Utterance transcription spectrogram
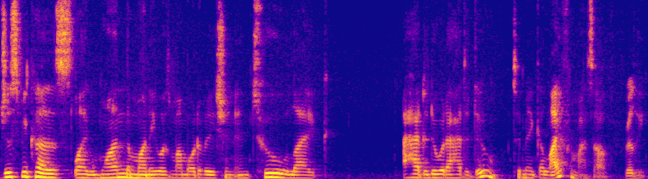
Just because, like, one, the money was my motivation, and two, like, I had to do what I had to do to make a life for myself, really.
